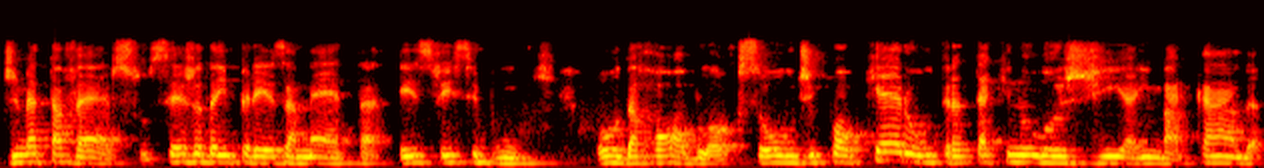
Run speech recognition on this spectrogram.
de metaverso, seja da empresa Meta, ex-Facebook, ou da Roblox, ou de qualquer outra tecnologia embarcada,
